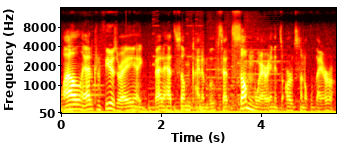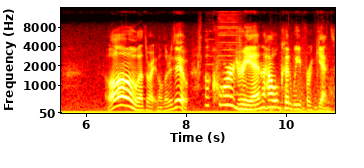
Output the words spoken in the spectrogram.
Well, it had Confuse Ray. I bet it had some kind of moveset somewhere in its arsenal there. Oh, that's right, level 32. A Quadrian, how could we forget?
